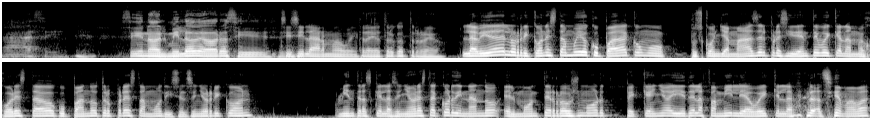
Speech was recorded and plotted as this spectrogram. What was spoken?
ah, sí. Sí, no, el Milo de Oro sí. Sí, sí, la arma, güey. Trae otro cotorreo. La vida de los ricones está muy ocupada como, pues, con llamadas del presidente, güey, que a lo mejor está ocupando otro préstamo, dice el señor Ricón. Mientras que la señora está coordinando el monte Rosemore pequeño ahí de la familia, güey, que la verdad se llamaba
